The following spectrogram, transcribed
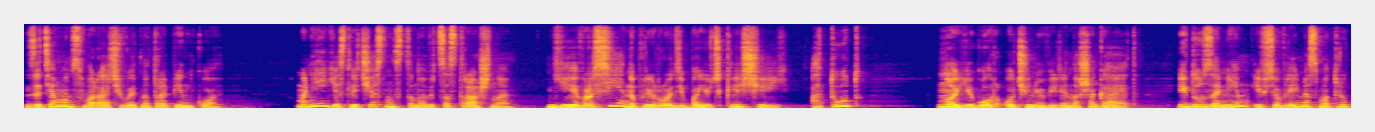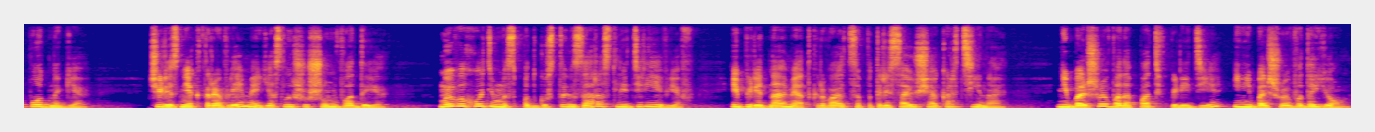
Затем он сворачивает на тропинку. Мне, если честно, становится страшно. Я и в России на природе боюсь клещей. А тут... Но Егор очень уверенно шагает. Иду за ним и все время смотрю под ноги. Через некоторое время я слышу шум воды. Мы выходим из-под густых зарослей деревьев, и перед нами открывается потрясающая картина. Небольшой водопад впереди и небольшой водоем.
